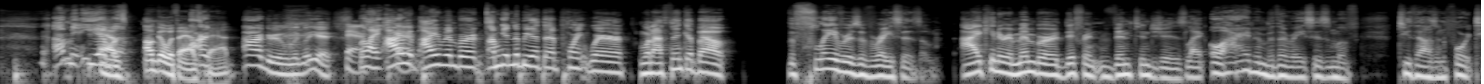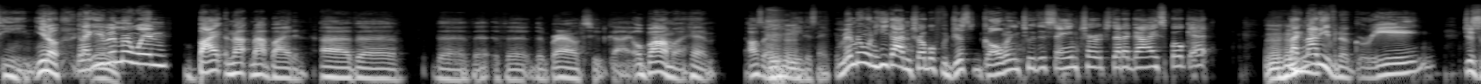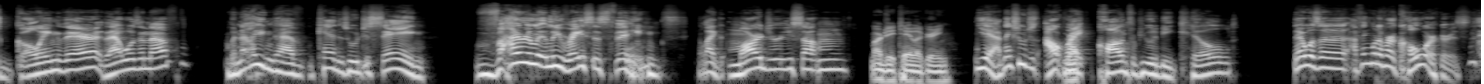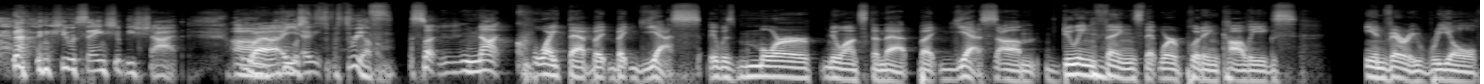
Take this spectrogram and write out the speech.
I mean, yeah, as, I'll go with as ar- bad. Arguably, but yeah. Fair, but like, fair. I I remember I'm getting to be at that point where when I think about the flavors of racism, I can remember different vintages. Like, oh, I remember the racism of 2014. You know, like you mm. remember when Biden, not not Biden, uh, the the the the the brown suit guy, Obama, him. I also mm-hmm. hate his name. Remember when he got in trouble for just going to the same church that a guy spoke at? Mm-hmm. Like not even agreeing, just going there. That was enough. But now you can have candidates who are just saying violently racist things, like Marjorie something Marjorie Taylor Greene. Yeah, I think she was just outright calling for people to be killed. There was a, I think one of her coworkers, I think she was saying she should be shot. Um, Well, I think it was th- three of them. So not quite that, but but yes, it was more nuanced than that. But yes, um, doing Mhm. things that were putting colleagues in very real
